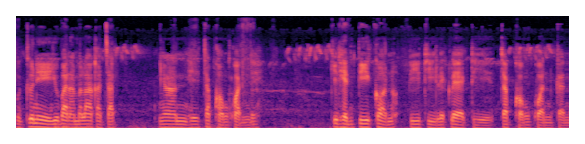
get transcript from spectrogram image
เมื่อคืนนี้อยู่บ้านอัมราก็จัดงานเฮจับของขวัญเด้คิดเห็นปีก่อนปีที่แรกๆที่จับของขวัญกัน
